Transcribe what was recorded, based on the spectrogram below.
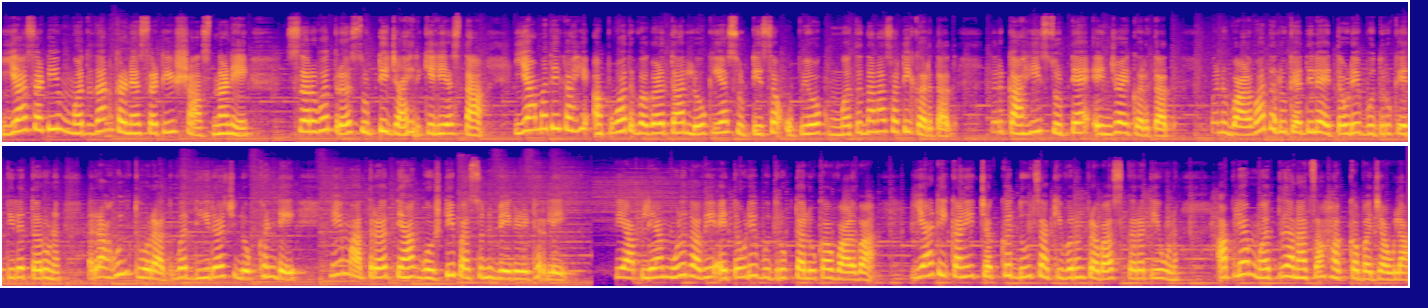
यासाठी मतदान करण्यासाठी शासनाने सर्वत्र सुट्टी जाहीर केली असता. यामध्ये काही अपवाद वगळता लोक या सुट्टीचा उपयोग मतदानासाठी करतात. तर काही सुट्ट्या एन्जॉय करतात. पण वाळवा तालुक्यातील ऐतवडे बुद्रुक येथील तरुण राहुल थोरात व धीरज लोखंडे हे मात्र त्या गोष्टीपासून वेगळे ठरले. ते आपल्या मूळ गावी ऐतवडे बुद्रुक तालुका वाळवा. या ठिकाणी चक्क दुचाकीवरून प्रवास करत येऊन आपल्या मतदानाचा हक्क बजावला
